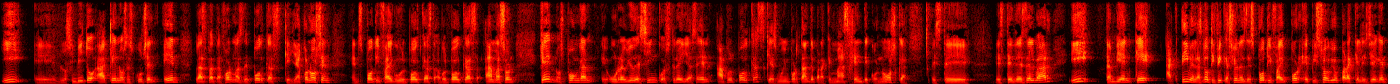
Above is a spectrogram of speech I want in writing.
y eh, los invito a que nos escuchen en las plataformas de podcast que ya conocen, en Spotify, Google Podcast, Apple Podcast, Amazon, que nos pongan eh, un review de 5 estrellas en Apple Podcast, que es muy importante para que más gente conozca este, este desde el bar, y también que activen las notificaciones de Spotify por episodio para que les lleguen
